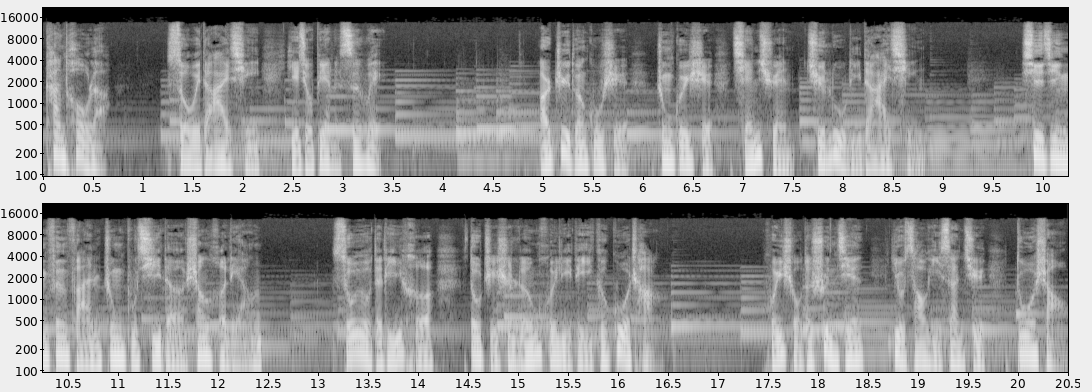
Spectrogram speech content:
看透了，所谓的爱情也就变了滋味。而这段故事终归是缱绻却陆离的爱情。谢尽纷繁终不弃的伤和凉，所有的离合都只是轮回里的一个过场。回首的瞬间，又早已散去多少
